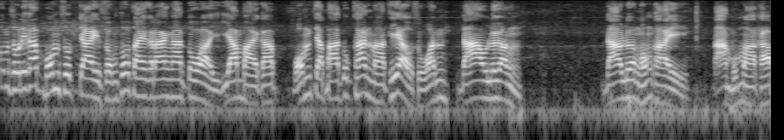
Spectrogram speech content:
ผมสวัสดีครับผมสุดใจส่งทั่วไทยรายงานตัวยามบ่ายครับ ผมจะพาทุกท่านมาเที่ยวสวนดาวเรือง ดาวเรืองของใครตามผมมาครับ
